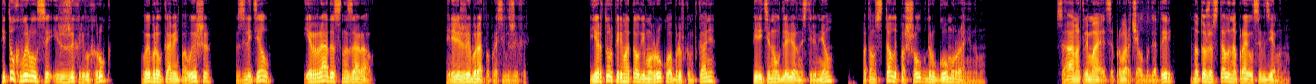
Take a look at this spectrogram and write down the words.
Петух вырвался из жихревых рук, выбрал камень повыше, взлетел и радостно заорал. «Перевяжи, брат», — попросил жихарь. И перемотал ему руку обрывком ткани, перетянул для верности ремнем, потом встал и пошел к другому раненому. «Сам оклемается», — проворчал богатырь, но тоже встал и направился к демону.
